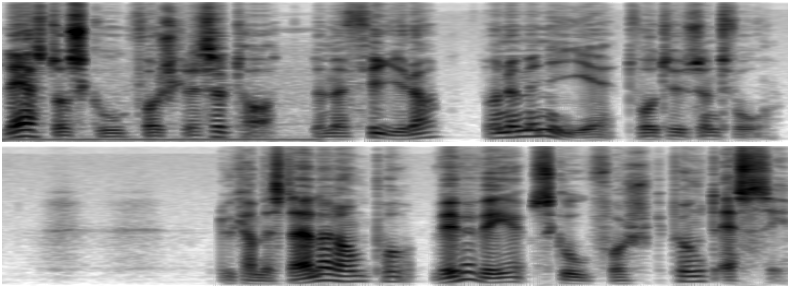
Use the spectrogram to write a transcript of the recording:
Läs då Skogforsk resultat nummer 4 och nummer 9 2002. Du kan beställa dem på www.skogforsk.se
